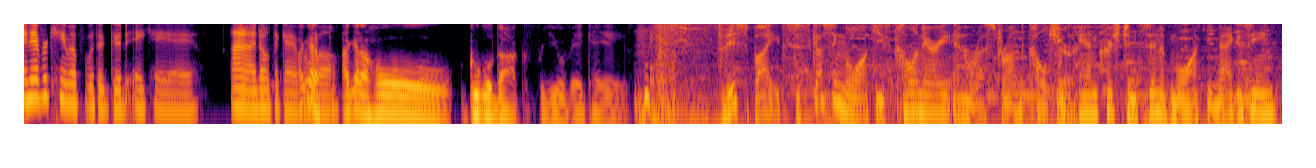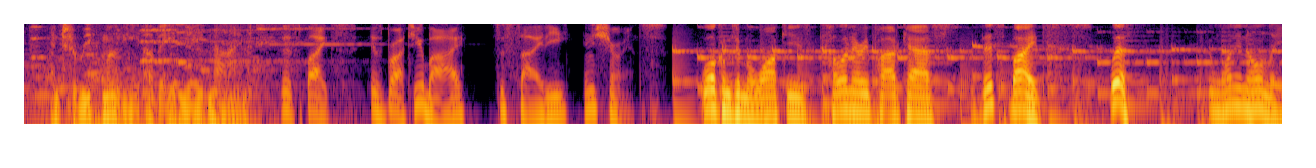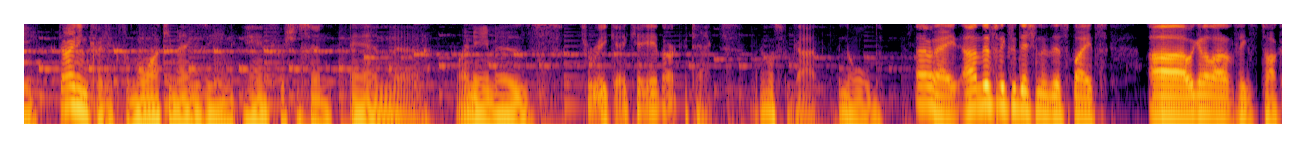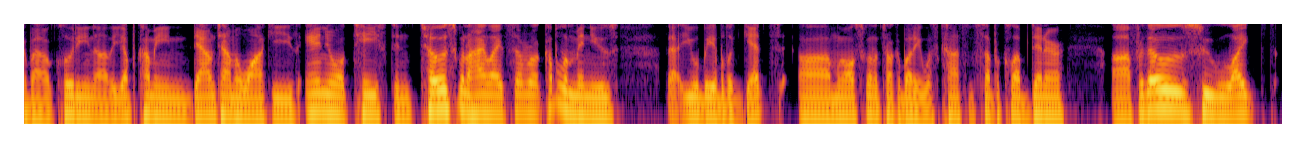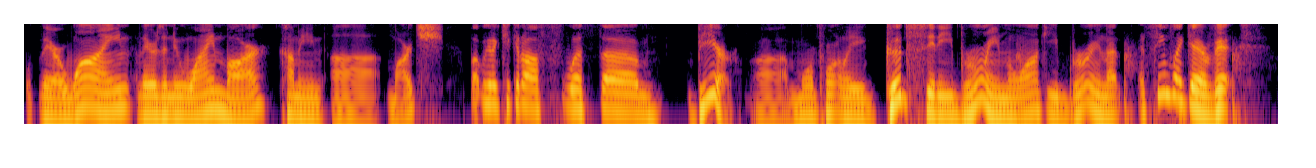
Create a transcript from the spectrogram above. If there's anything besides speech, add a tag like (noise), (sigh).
I never came up with a good AKA. And I don't think I ever I got will. I got a whole Google Doc for you of AKAs. (laughs) This Bites, discussing Milwaukee's culinary and restaurant culture. With Ann Christensen of Milwaukee Magazine and Tariq Moody of 88.9. This Bites is brought to you by Society Insurance. Welcome to Milwaukee's culinary podcast, This Bites, with the one and only dining critic from Milwaukee Magazine, Ann Christensen. And uh, my name is Tariq, aka the architect. I almost forgot. Getting old. All right. On this week's edition of This Bites, uh, we got a lot of things to talk about, including uh, the upcoming downtown Milwaukee's annual Taste and Toast. We're going to highlight several, a couple of menus that you will be able to get. Um, we're also going to talk about a Wisconsin Supper Club dinner. Uh, for those who liked their wine, there's a new wine bar coming uh, March. But we're going to kick it off with um, beer. Uh, more importantly, Good City Brewing, Milwaukee Brewing. That it seems like they're very.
